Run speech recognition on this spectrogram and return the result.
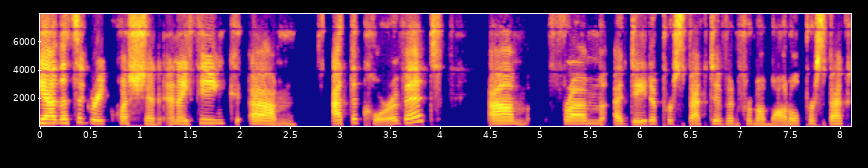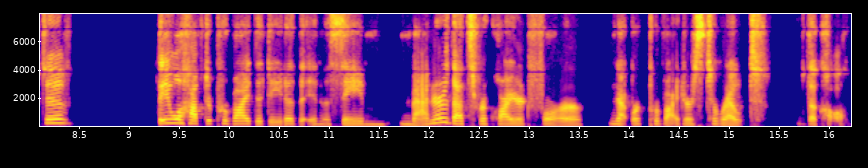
Yeah that's a great question. And i think um, at the core of it um, from a data perspective and from a model perspective they will have to provide the data in the same manner that's required for network providers to route the call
